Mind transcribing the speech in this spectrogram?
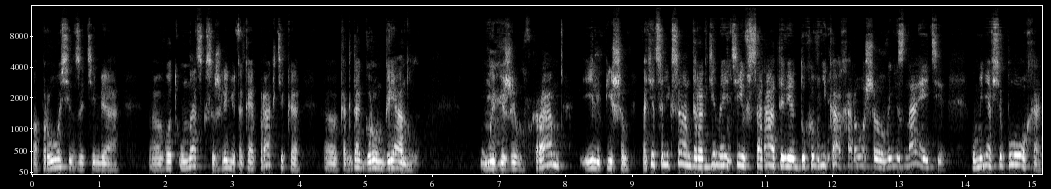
попросит за тебя. Э, вот у нас, к сожалению, такая практика, э, когда гром грянул, мы бежим в храм или пишем, отец Александр, а где найти в Саратове духовника хорошего, вы не знаете, у меня все плохо.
